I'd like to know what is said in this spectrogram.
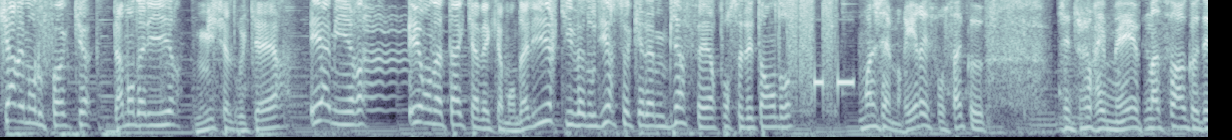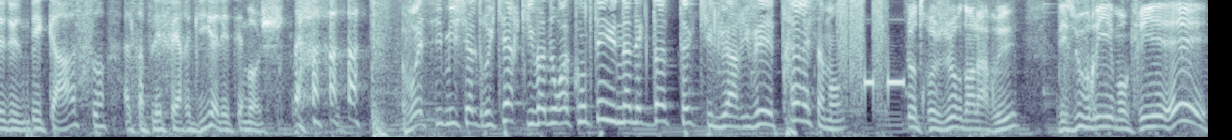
carrément loufoques d'Amanda Lear, Michel Drucker et Amir. Et on attaque avec Amanda Lear qui va nous dire ce qu'elle aime bien faire pour se détendre. Moi, j'aime rire et c'est pour ça que j'ai toujours aimé m'asseoir à côté d'une bécasse. Elle s'appelait Fergie, elle était moche. Voici Michel Drucker qui va nous raconter une anecdote qui lui est arrivée très récemment. L'autre jour dans la rue, des ouvriers m'ont crié Hé,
